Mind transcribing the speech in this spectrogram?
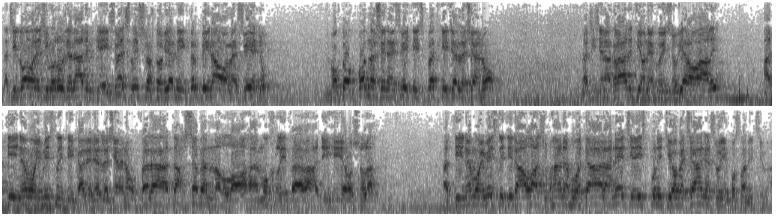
znači govoreći mu ružne nadimke i sve slično što vjernik trpi na ovome svijetu. Zbog tog podnašenja i svih tih spletki Đerlešenu znači će nagraditi one koji su vjerovali a ti nemoj misliti kaže Đerlešenu fela tahsaban Allaha muhlifa va'dihi rasulah a ti nemoj misliti da Allah subhanahu wa ta'ala neće ispuniti obećanje svojim poslanicima.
